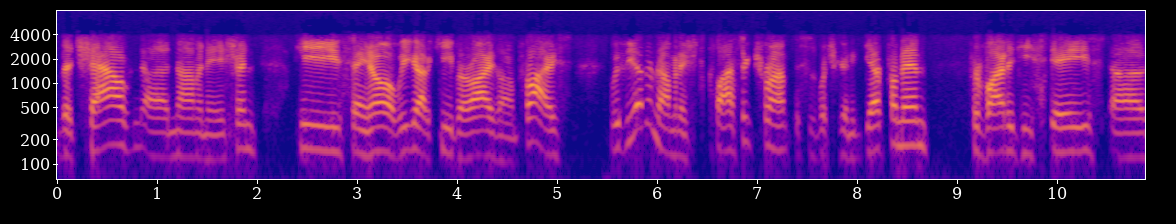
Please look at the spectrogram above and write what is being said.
the Chao uh, nomination, he's saying, "Oh, we got to keep our eyes on Price." With the other nominations, classic Trump, this is what you're going to get from him, provided he stays uh,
